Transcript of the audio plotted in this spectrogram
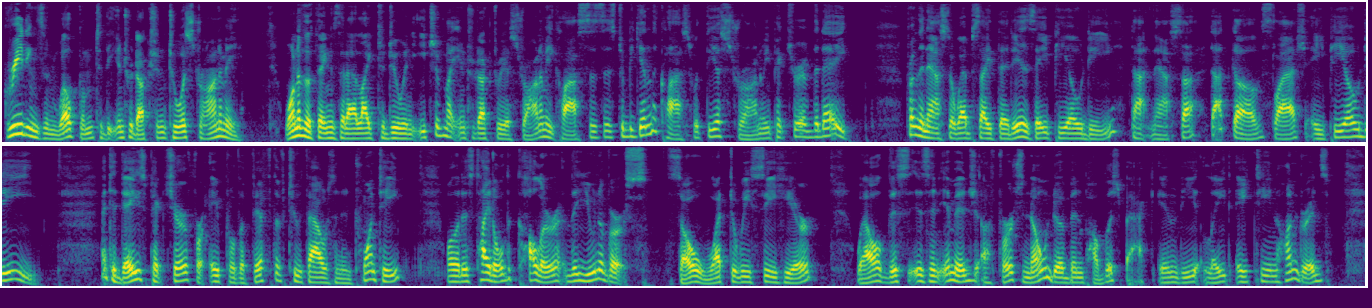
Greetings and welcome to the Introduction to Astronomy. One of the things that I like to do in each of my introductory astronomy classes is to begin the class with the astronomy picture of the day from the NASA website that is apod.nasa.gov/apod. And today's picture for April the 5th of 2020, well it is titled Color the Universe. So what do we see here? Well, this is an image uh, first known to have been published back in the late 1800s.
